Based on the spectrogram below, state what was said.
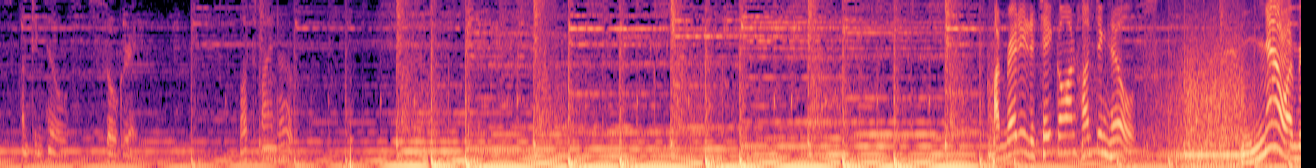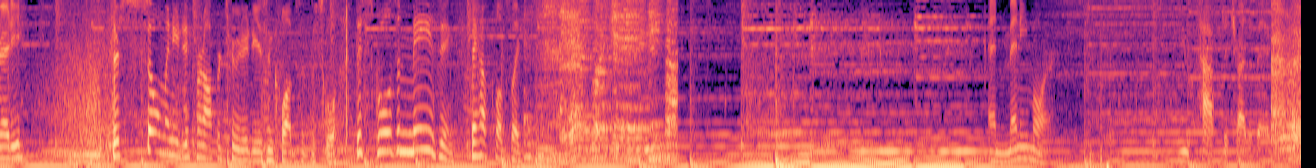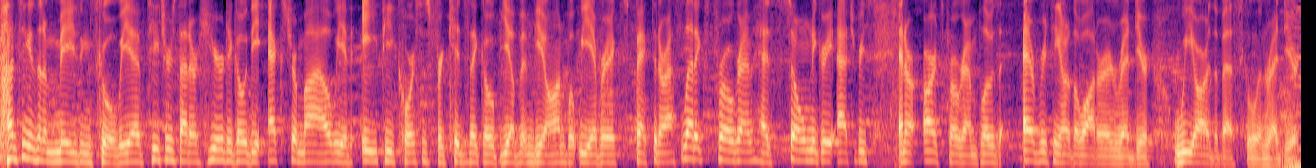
is Hunting Hills so great? Let's find out. I'm ready to take on Hunting Hills. Now I'm ready. There's so many different opportunities and clubs at the school. This school is amazing. They have clubs like... and many more. You have to try the bag. Hunting is an amazing school. We have teachers that are here to go the extra mile. We have AP courses for kids that go above and beyond what we ever expected. Our athletics program has so many great attributes, and our arts program blows everything out of the water in Red Deer. We are the best school in Red Deer.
